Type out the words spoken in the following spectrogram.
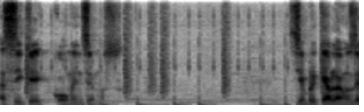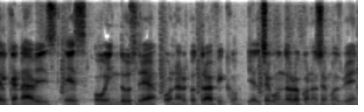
Así que comencemos. Siempre que hablamos del cannabis es o industria o narcotráfico y el segundo lo conocemos bien.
